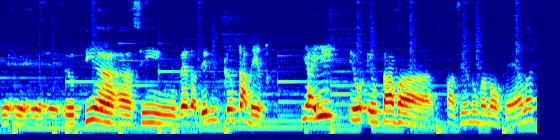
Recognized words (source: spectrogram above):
eh, eh, eh, eu tinha assim um verdadeiro encantamento. E aí eu estava fazendo uma novela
